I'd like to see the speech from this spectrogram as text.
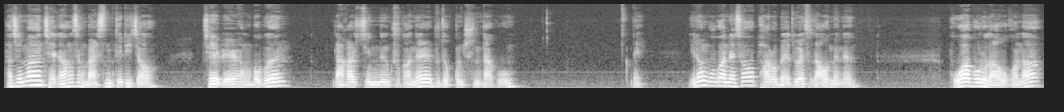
하지만 제가 항상 말씀드리죠. 제 매매 방법은 나갈 수 있는 구간을 무조건 준다고. 네. 이런 구간에서 바로 매도해서 나오면은 보합으로 나오거나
